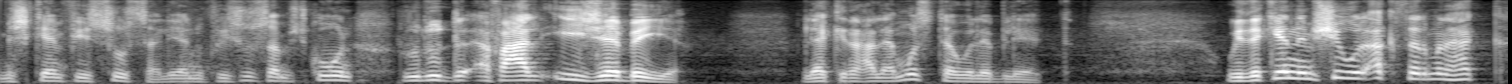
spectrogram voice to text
مش كان في سوسة لأنه في سوسة مش تكون ردود الأفعال إيجابية لكن على مستوى البلاد. وإذا كان نمشيو الأكثر من هك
